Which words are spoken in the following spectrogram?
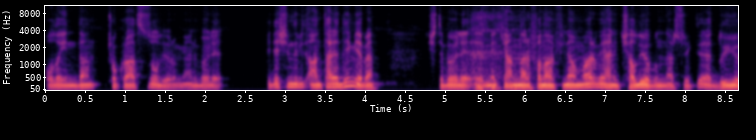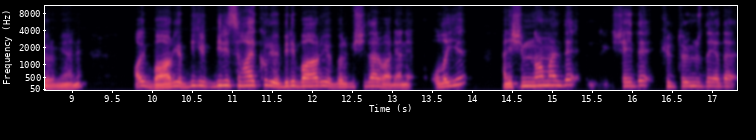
olayından çok rahatsız oluyorum yani böyle bir de şimdi bir Antalya'dayım ya ben. İşte böyle e, mekanlar falan filan var ve hani çalıyor bunlar sürekli ve duyuyorum yani. Abi bağırıyor. Bir, birisi haykırıyor, biri bağırıyor. Böyle bir şeyler var. Yani olayı hani şimdi normalde şeyde kültürümüzde ya da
